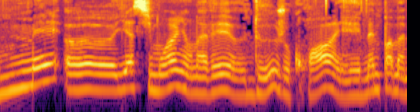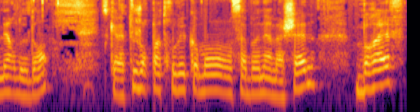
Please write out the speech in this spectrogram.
Mais euh, il y a six mois, il y en avait euh, deux, je crois, et même pas ma mère dedans, parce qu'elle a toujours pas trouvé comment s'abonner à ma chaîne. Bref,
